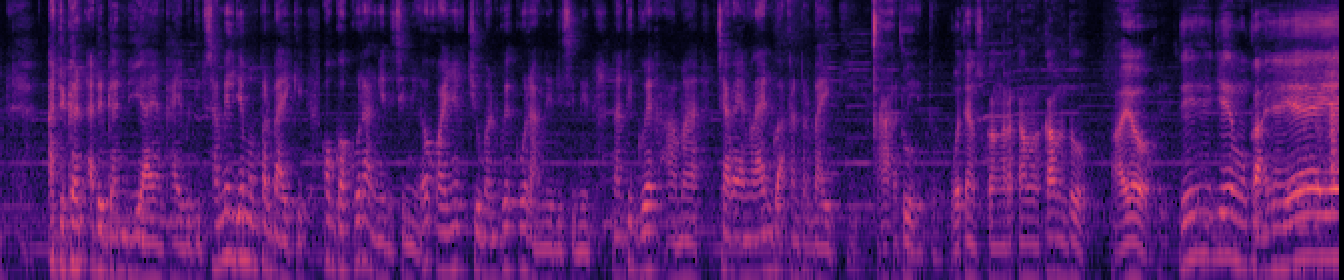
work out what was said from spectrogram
Adegan-adegan dia yang kayak begitu. Sambil dia memperbaiki. Oh gue kurang ya di sini. Oh kayaknya ciuman gue kurang nih di sini. Nanti gue sama cewek yang lain gue akan perbaiki. Ah seperti tuh, itu. Buat yang suka ngerekam-rekam tuh, ayo, ye ye mukanya. Ye ye.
